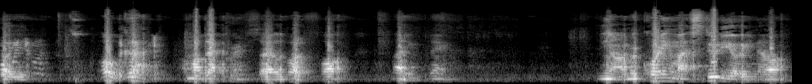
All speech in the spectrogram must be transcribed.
Oh, So, which one? Oh god, on my black prince. Sorry, I was about to fall. Not even playing. You know, I'm recording in my studio. You know.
